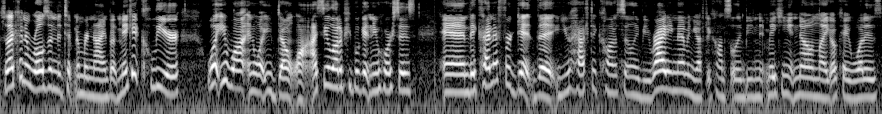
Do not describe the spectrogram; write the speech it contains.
So that kind of rolls into tip number nine, but make it clear what you want and what you don't want. I see a lot of people get new horses and they kind of forget that you have to constantly be riding them and you have to constantly be making it known like okay what is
